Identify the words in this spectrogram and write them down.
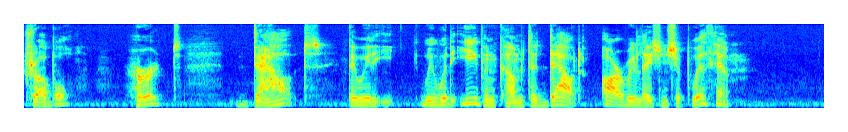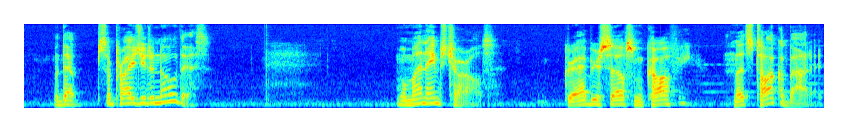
trouble, hurt, doubt, that we we would even come to doubt our relationship with Him. Would that surprise you to know this? Well, my name's Charles. Grab yourself some coffee. Let's talk about it.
